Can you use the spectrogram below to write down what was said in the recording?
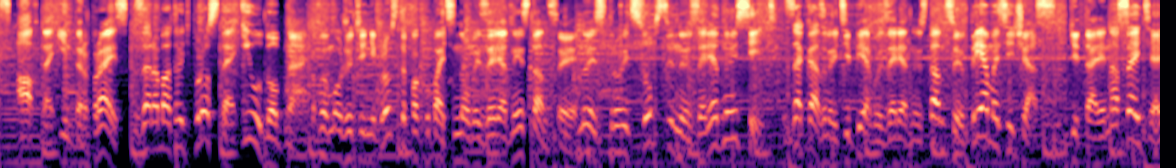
С Auto Enterprise зарабатывать просто и удобно. Вы можете не просто покупать новые зарядные станции, но и строить собственную зарядную сеть. Заказывайте первую зарядную станцию прямо сейчас. Детали на сайте.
